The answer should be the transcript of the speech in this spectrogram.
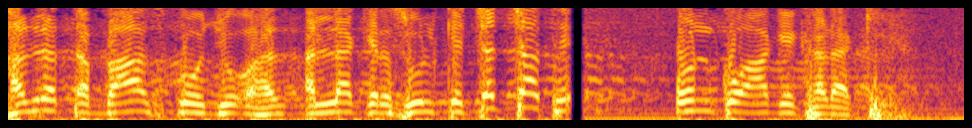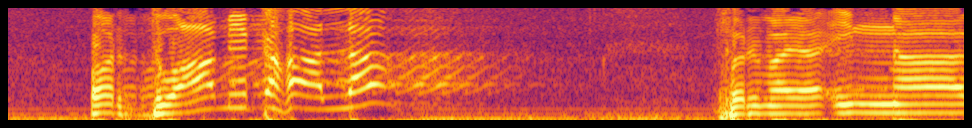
حضرت عباس کو جو اللہ کے رسول کے چچا تھے، ان کو آگے کھڑا کیا۔ اور دعا میں کہا اللہ، فرمایا، انا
